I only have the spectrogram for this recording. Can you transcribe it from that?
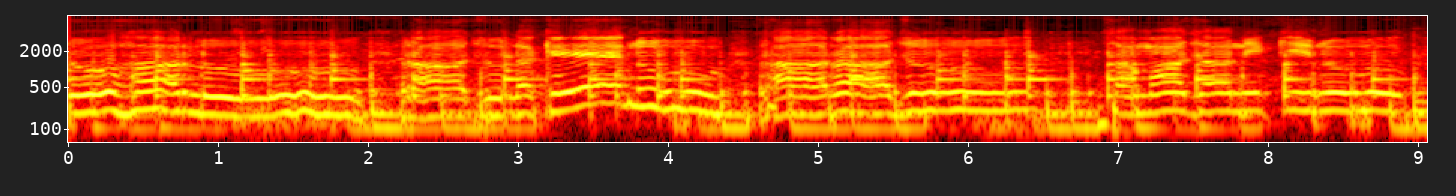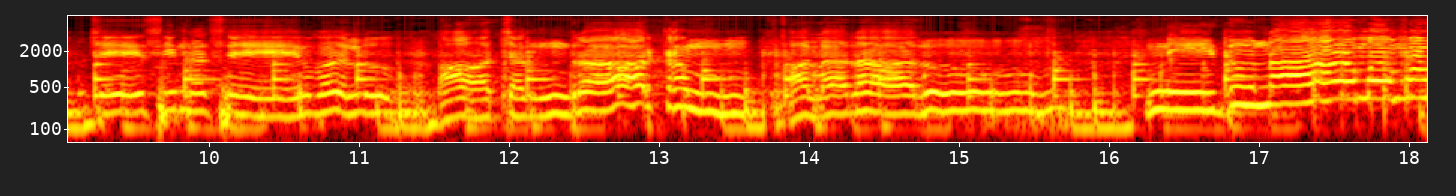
జోహార్లు రాజులకేను రారాజు. సమాజానికి నువ్వు చేసిన సేవలు ఆ చంద్రార్కం అలరారు. నీదు నామము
